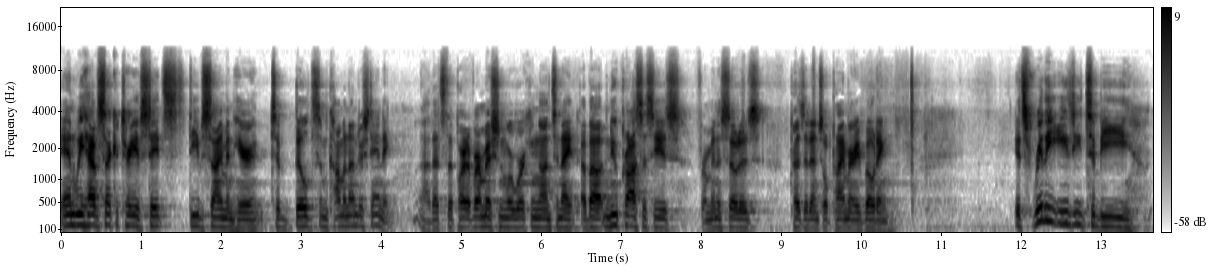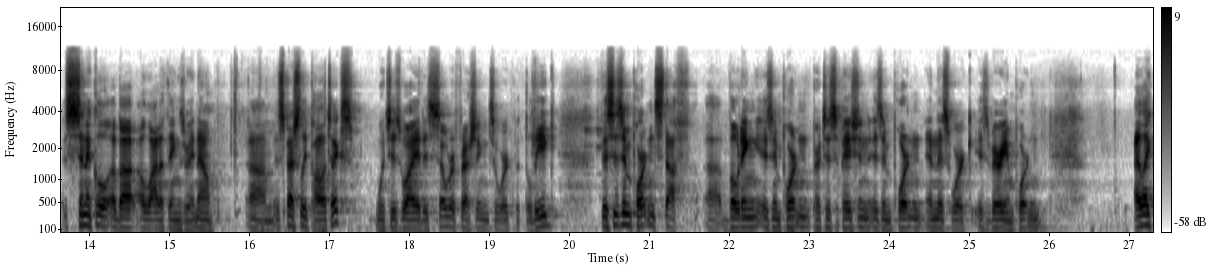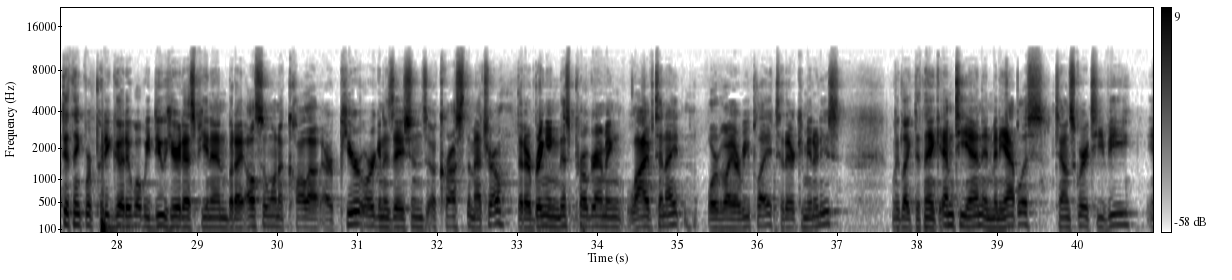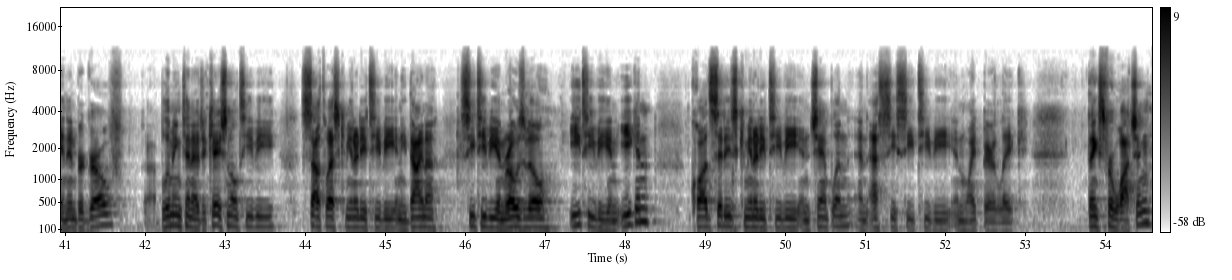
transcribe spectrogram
And we have Secretary of State Steve Simon here to build some common understanding. Uh, that's the part of our mission we're working on tonight about new processes for Minnesota's presidential primary voting. It's really easy to be cynical about a lot of things right now, um, especially politics, which is why it is so refreshing to work with the League. This is important stuff. Uh, voting is important, participation is important, and this work is very important. I like to think we're pretty good at what we do here at SPNN, but I also want to call out our peer organizations across the metro that are bringing this programming live tonight or via replay to their communities. We'd like to thank MTN in Minneapolis, Town Square TV in Inver Grove, uh, Bloomington Educational TV, Southwest Community TV in Edina, CTV in Roseville, ETV in Eagan, Quad Cities Community TV in Champlin, and SCC TV in White Bear Lake. Thanks for watching.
